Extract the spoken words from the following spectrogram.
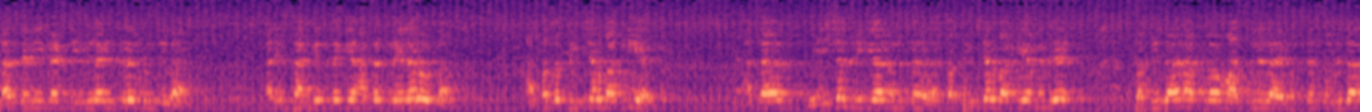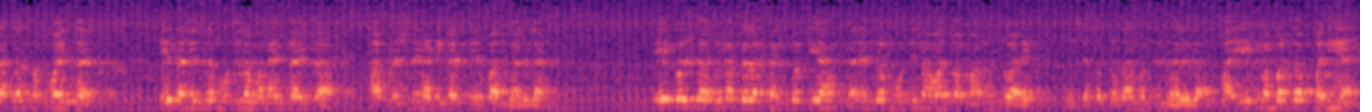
काल त्यांनी एका टीव्हीला इंटरव्ह्यू दिला आणि सांगितलं की आता ट्रेलर होता. आता तो पिक्चर बाकी आहे. आता देशच विकल्यानंतर आता पिक्चर बाकी आहे म्हणजे संविधान आपलं वाचलेलं आहे फक्त संविधान आपलं संपवायचं आहे. हे नरेंद्र मोदीला म्हणायचं आहे का? हा प्रश्न या ठिकाणी निर्माण झालेला आहे. एक गोष्ट अजून आपल्याला सांगतो की हा नरेंद्र मोदी नावाचा माणूस जो आहे देशाचा प्रधानमंत्री झालेला हा एक नंबरचा बनिया आहे.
